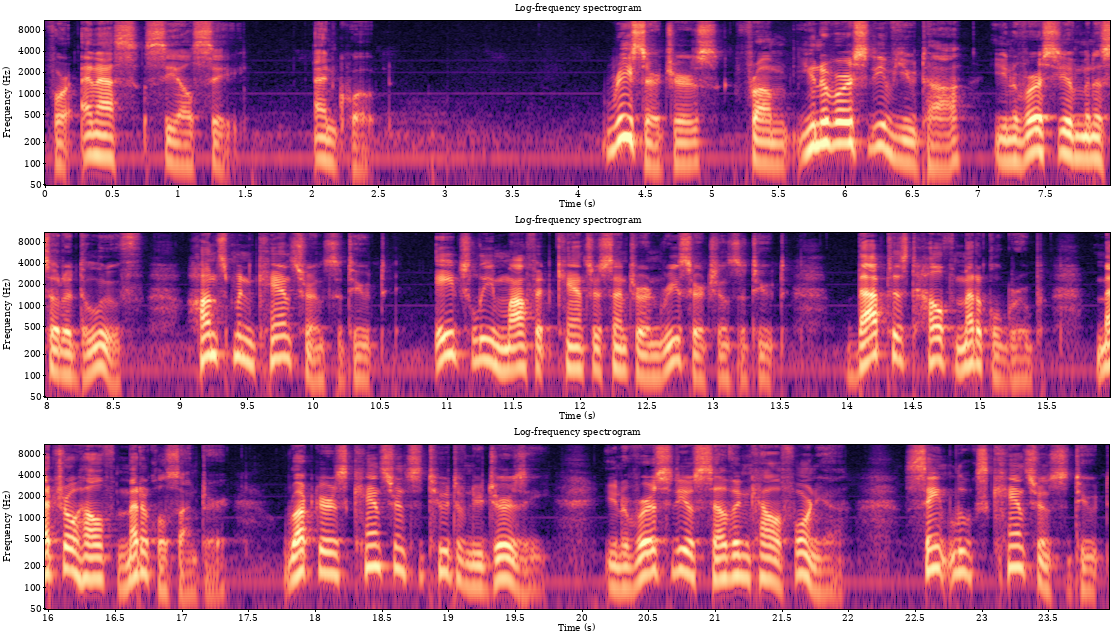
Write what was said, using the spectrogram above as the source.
for NSCLC. End quote. Researchers from University of Utah, University of Minnesota Duluth, Huntsman Cancer Institute, H. Lee Moffitt Cancer Center and Research Institute, Baptist Health Medical Group, Metro Health Medical Center, Rutgers Cancer Institute of New Jersey, University of Southern California, St. Luke's Cancer Institute,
